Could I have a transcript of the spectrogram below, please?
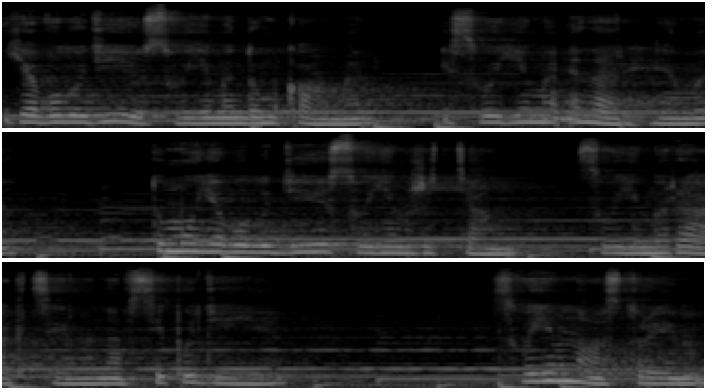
Я володію своїми думками і своїми енергіями, тому я володію своїм життям, своїми реакціями на всі події, своїм настроєм.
